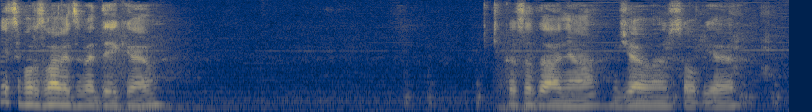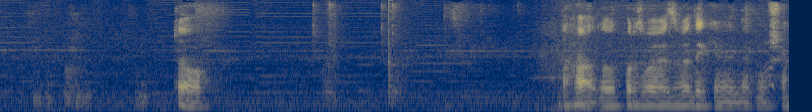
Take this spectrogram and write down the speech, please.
Nie chcę porozmawiać z medykiem. Tylko zadania wziąłem sobie. To. Aha, to porozmawiać z medykiem jednak muszę.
